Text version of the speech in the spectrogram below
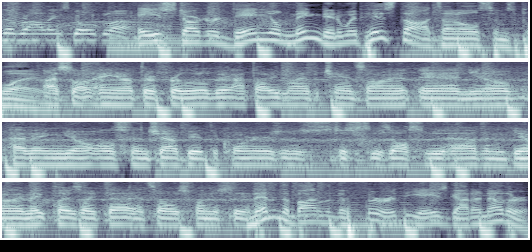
the Rawlings Gold Glove. A's starter Daniel Mengden with his thoughts on Olson's play. I saw it hanging up there for a little bit. I thought he might have a chance on it, and you know, having you know Olson and Chappie at the corners is just is awesome to have, and you know they make plays like that. It's always fun to see. Then in the bottom of the third, the A's got another.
